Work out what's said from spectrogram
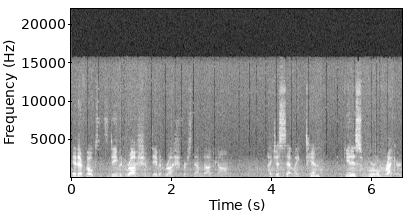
Hey there, folks. It's David Rush of DavidRushForSTEM.com. I just set my 10th Guinness World Record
